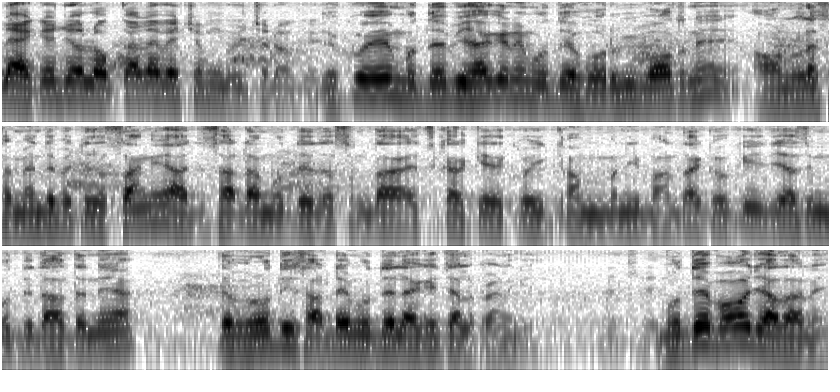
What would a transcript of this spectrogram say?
ਲੈ ਕੇ ਜੋ ਲੋਕਾਂ ਦੇ ਵਿੱਚ ਵਿਚਰੋਗੇ? ਦੇਖੋ ਇਹ ਮੁੱਦੇ ਵੀ ਹੈਗੇ ਨੇ ਮੁੱਦੇ ਹੋਰ ਵੀ ਬਹੁਤ ਨੇ। ਆਉਣ ਵਾਲੇ ਸਮੇਂ ਦੇ ਵਿੱਚ ਦੱਸਾਂਗੇ। ਅੱਜ ਸਾਡਾ ਮੁੱਦੇ ਦੱਸਣ ਦਾ ਇਸ ਕਰਕੇ ਕੋਈ ਕੰਮ ਨਹੀਂ ਬਣਦਾ ਕਿਉਂਕਿ ਜੇ ਅਸੀਂ ਮੁੱਦੇ ਦੱਸ ਦਿੰਦੇ ਆ ਤੇ ਵਿਰੋਧੀ ਸਾਡੇ ਮੁੱਦੇ ਲੈ ਕੇ ਚੱਲ ਪੈਣਗੇ। ਮੁੱਦੇ ਬਹੁਤ ਜ਼ਿਆਦਾ ਨੇ।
